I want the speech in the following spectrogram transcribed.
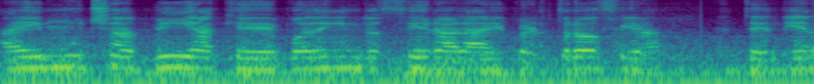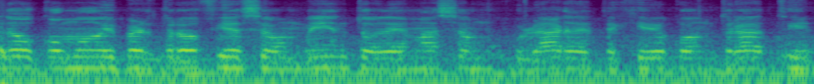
hay muchas vías que pueden inducir a la hipertrofia entendiendo cómo hipertrofia ese aumento de masa muscular, de tejido contráctil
